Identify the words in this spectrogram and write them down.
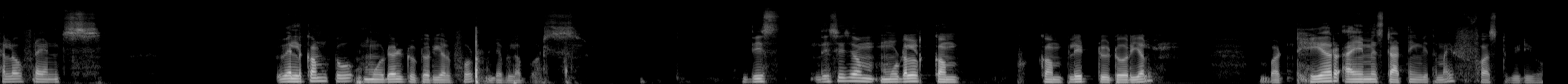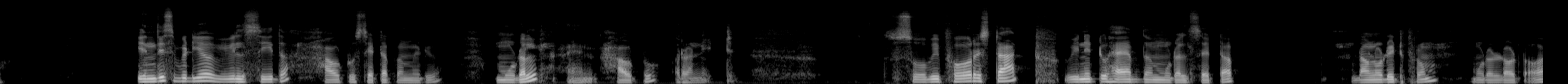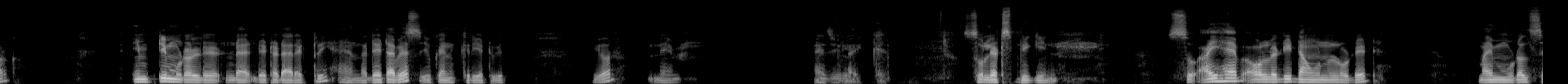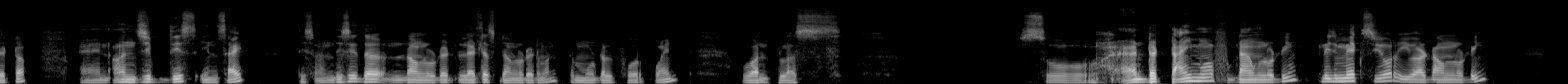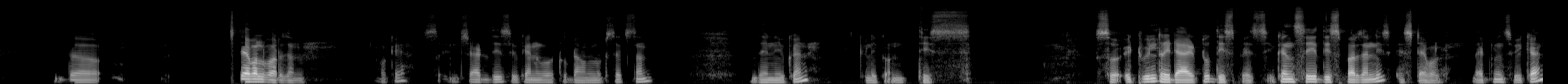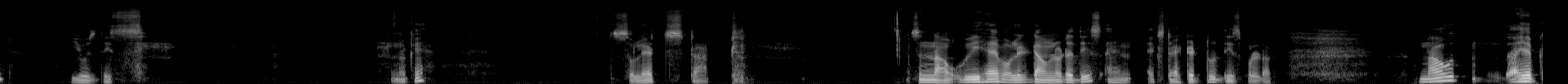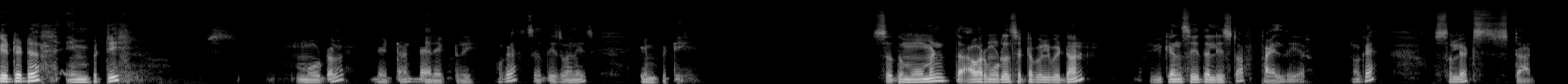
Hello friends, welcome to Moodle tutorial for developers. This this is a Moodle com complete tutorial, but here I am starting with my first video. In this video, we will see the how to set up a video Moodle and how to run it. So before start, we need to have the Moodle setup. Download it from moodle.org empty Moodle data directory and the database you can create with your name as you like. So let's begin. So I have already downloaded my Moodle setup and unzip this inside this one. This is the downloaded latest downloaded one the Moodle 4.1 plus so at the time of downloading please make sure you are downloading the stable version. Okay so inside this. You can go to download section. Then you can click on this. So it will redirect to this page. You can see this version is stable. That means we can use this. Okay. So let's start so now we have already downloaded this and extracted to this folder now i have created a empty Moodle data directory. Okay so this one is empty. So the moment the, our Moodle setup will be done you can see the list of files here. Okay so let's start.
